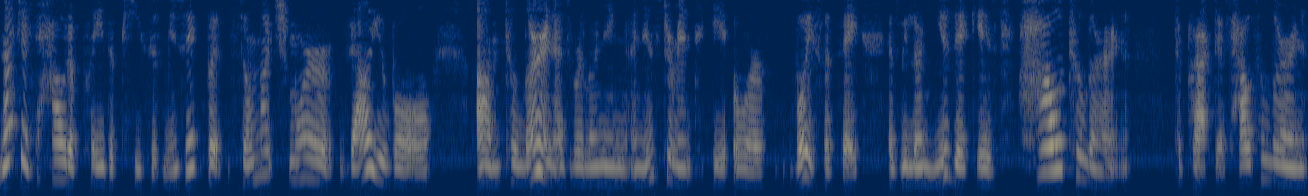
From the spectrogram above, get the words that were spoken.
not just how to play the piece of music, but so much more valuable um, to learn as we're learning an instrument or voice, let's say, as we learn music, is how to learn to practice, how to learn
